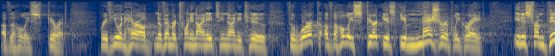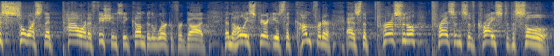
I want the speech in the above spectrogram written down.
of the Holy Spirit. Review and Herald, November 29, 1892. The work of the Holy Spirit is immeasurably great. It is from this source that power and efficiency come to the work for God. And the Holy Spirit is the comforter as the personal presence of Christ to the soul.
